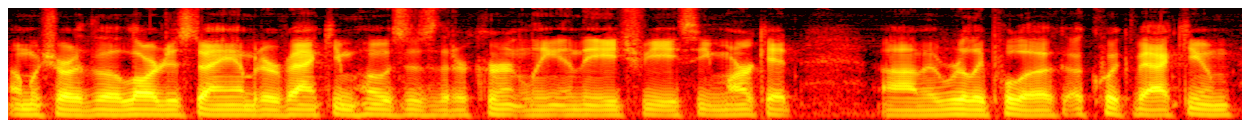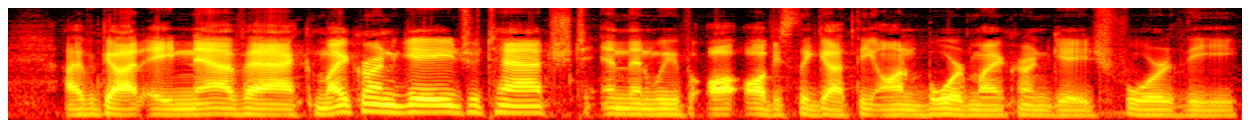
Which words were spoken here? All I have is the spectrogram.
um, which are the largest diameter vacuum hoses that are currently in the HVAC market. Um, it really pull a, a, quick vacuum. I've got a Navac micron gauge attached, and then we've obviously got the onboard micron gauge for the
